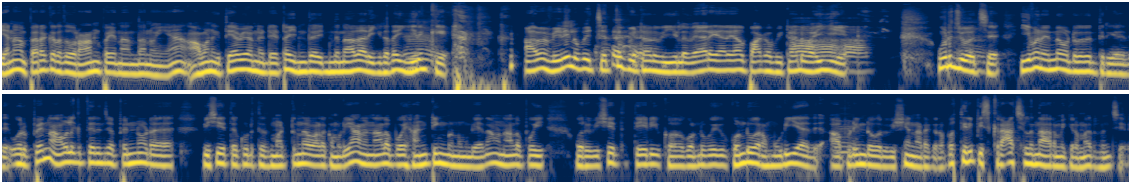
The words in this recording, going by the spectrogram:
ஏன்னா பிறக்கிறது ஒரு ஆண் பையனாக இருந்தான்னு வையன் அவனுக்கு தேவையான டேட்டா இந்த இந்த நாள் அடிக்கிறதா இருக்கு. அவன் வெளியில் போய் செத்து போயிட்டான்னு இல்லை வேற யாரையாவது பார்க்க போயிட்டான்னு வை முடிஞ்சு வச்சு இவன் என்ன பண்ணுறதுன்னு தெரியாது. ஒரு பெண் அவளுக்கு தெரிஞ்ச பெண்ணோட விஷயத்தை கொடுத்தது மட்டும்தான் வளர்க்க முடியும். அவனால் போய் ஹண்டிங் பண்ண முடியாது. அவனால் போய் ஒரு விஷயத்தை தேடி கொண்டு போய் கொண்டு வர முடியாது அப்படின்ற ஒரு விஷயம் நடக்கிறப்போ திருப்பி ஸ்க்ராட்ச்லேருந்து ஆரம்பிக்கிற மாதிரி இருந்துச்சு.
